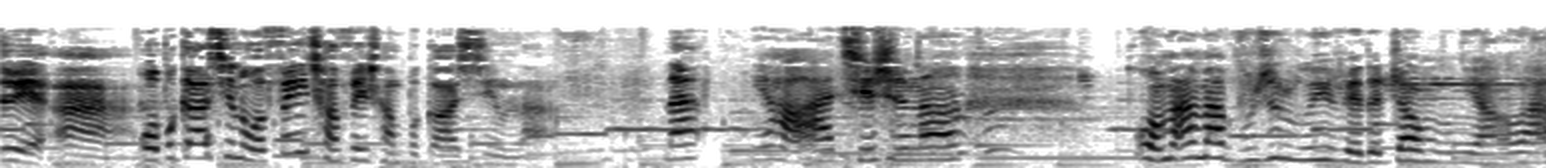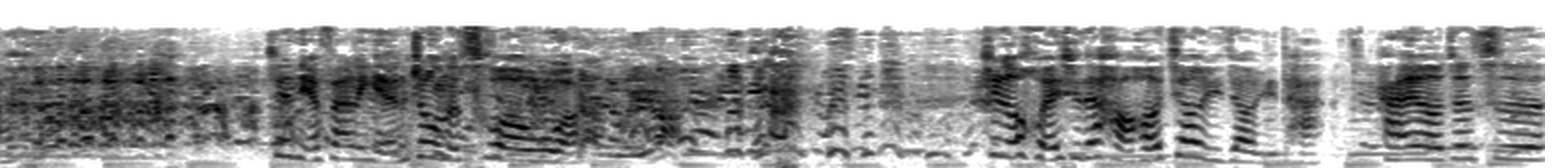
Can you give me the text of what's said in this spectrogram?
对啊，我不高兴了，我非常非常不高兴了。那你好啊，其实呢，我妈妈不是卢一菲的丈母娘啦。这你犯了严重的错误。这个回去得好好教育教育他。还有这次。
